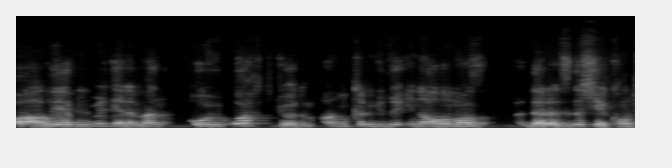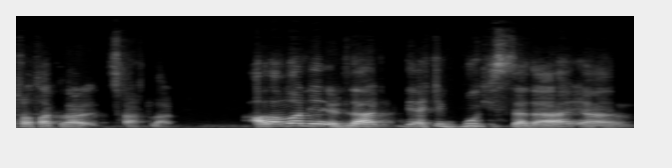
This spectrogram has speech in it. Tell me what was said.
bağlaya bilmirdi. Yəni mən oyun vaxt gördüm. Ankara gücü inanılmaz dərəcədə şey kontrataklar çıxartdılar. Adamlar nə edirdilər? Deyək ki, bu hissədə, yəni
